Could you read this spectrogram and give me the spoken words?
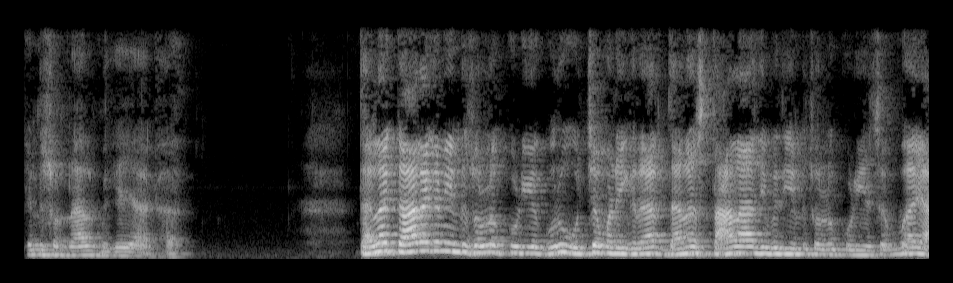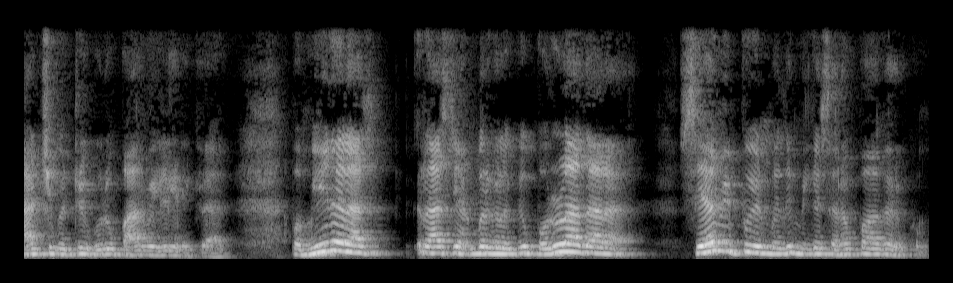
என்று சொன்னால் மிகையாகாது. தனக்காரகன் என்று சொல்லக்கூடிய குரு உச்சமடைகிறார். தன ஸ்தானாதிபதி என்று சொல்லக்கூடிய செவ்வாய் ஆட்சி பெற்று குரு பார்வையில் இருக்கிறார். அப்போ மீன ராசி ராசி அன்பர்களுக்கு பொருளாதார சேமிப்பு என்பது மிக சிறப்பாக இருக்கும்.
